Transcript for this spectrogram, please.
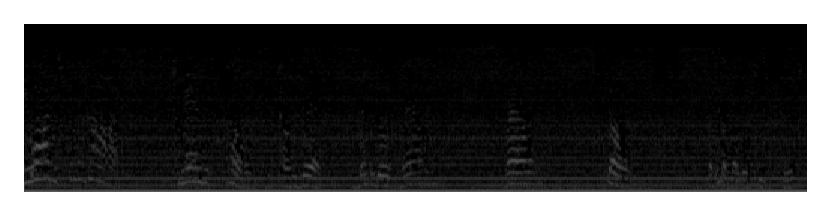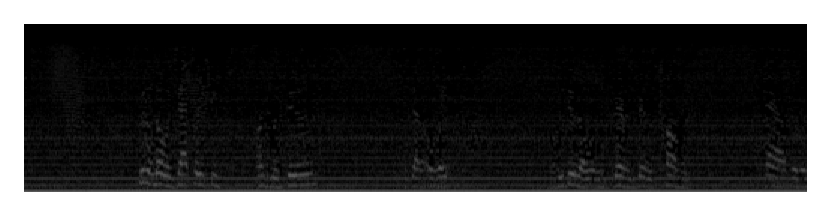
You are the Son of God. Command his Son to become. We don't know exactly dune. He's got an oasis. And we do know it was very, very common to have they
